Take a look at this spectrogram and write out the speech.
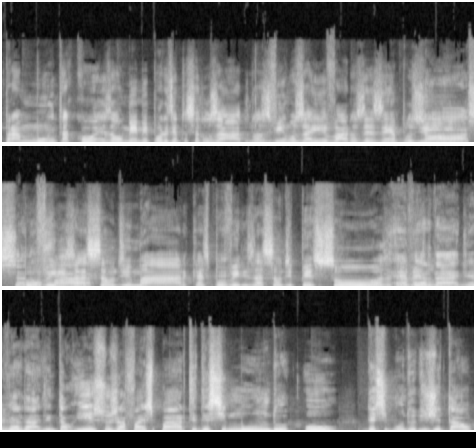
Para muita coisa, o meme, por exemplo, está sendo usado. Nós vimos aí vários exemplos de Nossa, pulverização de marcas, pulverização de pessoas É através verdade, do é meme. verdade. Então, isso já faz parte desse mundo, ou desse mundo digital,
